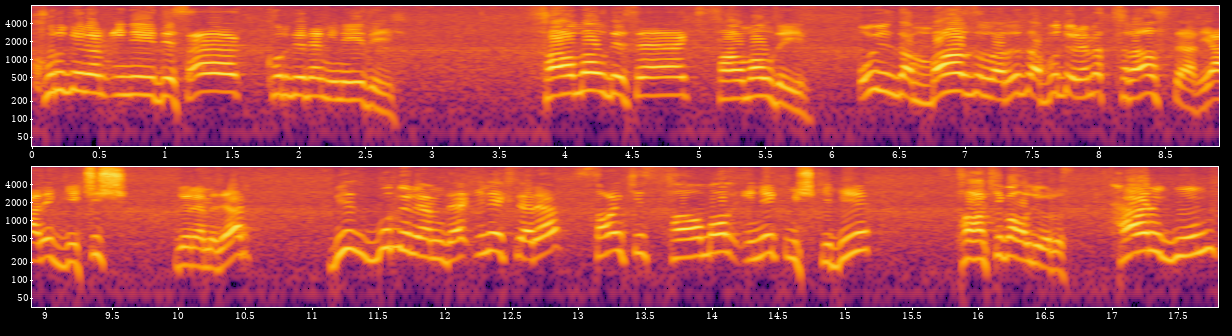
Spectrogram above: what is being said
kuru dönem ineği desek kuru dönem ineği değil. Sağmal desek sağmal değil. O yüzden bazıları da bu döneme trans der. Yani geçiş dönemi der. Biz bu dönemde ineklere sanki sağmal inekmiş gibi takibe alıyoruz. Her gün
